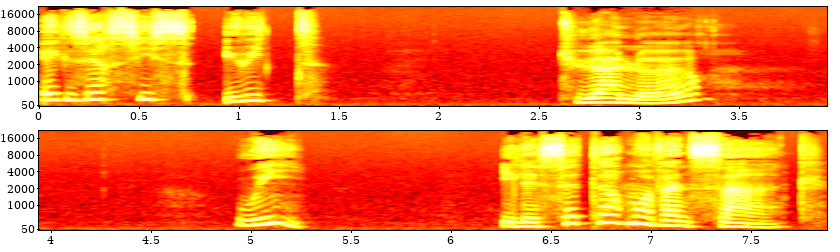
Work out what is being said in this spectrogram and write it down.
Exercice 8 Tu as l'heure Oui. Il est 7 heures moins 25.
